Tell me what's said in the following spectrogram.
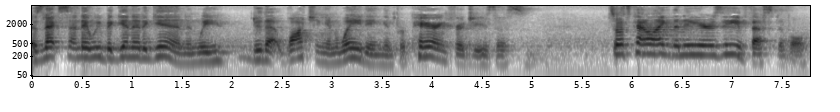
As next Sunday we begin it again, and we do that watching and waiting and preparing for Jesus. So it's kind of like the New Year's Eve festival.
